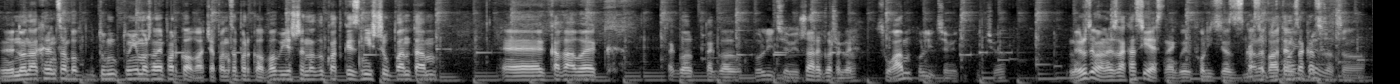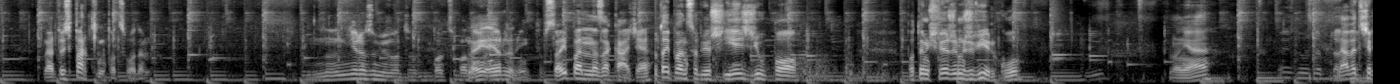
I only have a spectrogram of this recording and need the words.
No nakręcam, bo tu, tu nie można parkować, a pan zaparkował i jeszcze na dokładkę zniszczył pan tam e, kawałek tego, tego Policja mnie szarego czegoś. Słucham? Policja mnie tu kłóciła. No rozumiem, ale zakaz jest, no jakby policja skasowała ten zakaz. Za co? No ale to jest parking pod słodem. No nie rozumiem o to, o co pan... No i ja rozumiem, tu stoi pan na zakazie. Tutaj pan sobie już jeździł po, po tym świeżym żwirku. No nie? Pytanie. Nawet się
